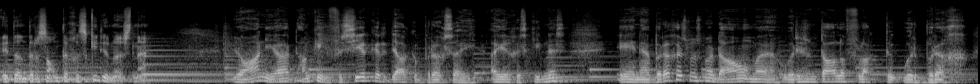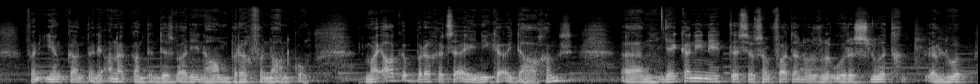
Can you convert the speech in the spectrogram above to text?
het 'n interessante geskiedenis, né? Johan, ja, dankie. Verseker elke brug sy eie geskiedenis En 'n brug is mos maar daar om 'n horisontale vlak te oorbrug van een kant aan die ander kant en dis waar die naam brug vandaan kom. Maar elke brug het sy eie unieke uitdagings. Ehm um, jy kan nie net as ons vat en ons wil oor 'n sloot loop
